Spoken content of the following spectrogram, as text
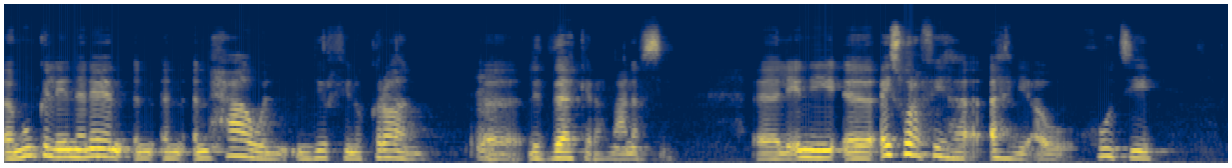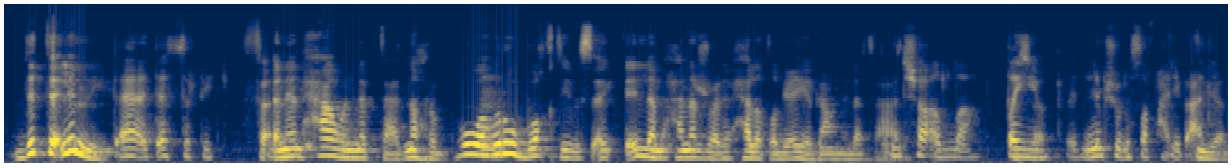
ممكن لأن أنا نحاول ندير في نكران آه، للذاكرة مع نفسي. لإني آه، أي صورة فيها أهلي أو أخوتي بدها تألمني تأ- تأثر فيك. فأنا نحاول نبتعد نهرب. هو. هروب وقتي بس إلا ما حنرجع للحالة الطبيعية بعون الله تعالى. إن شاء الله. طيب نمشوا للصفحة اللي بعدها.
